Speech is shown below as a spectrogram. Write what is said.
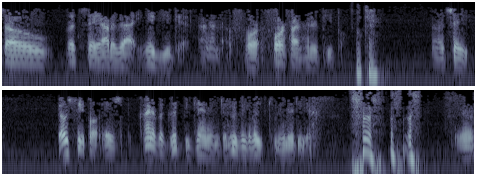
So let's say out of that, maybe you get I don't know four, four or five hundred people. Okay. Now, I'd say those people is kind of a good beginning to who the elite community is. You know,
